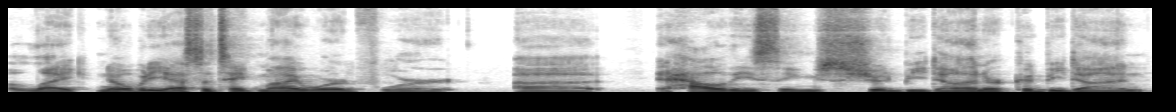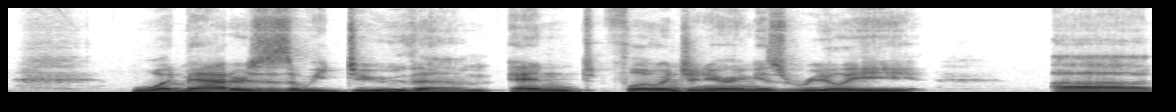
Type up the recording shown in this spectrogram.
Like nobody has to take my word for uh, how these things should be done or could be done. What matters is that we do them. And flow engineering is really uh,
